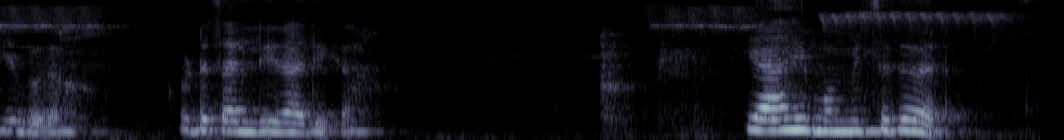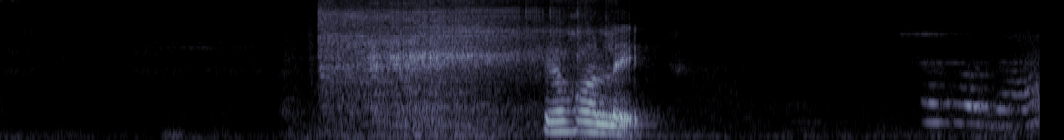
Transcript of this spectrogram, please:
हे बघा कुठं चालली राधिका? हे आहे मम्मीचं घर. हे हॉल आहे हा बघा.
